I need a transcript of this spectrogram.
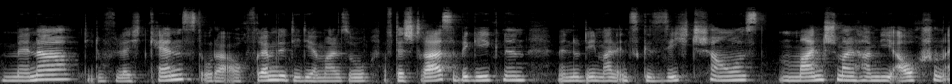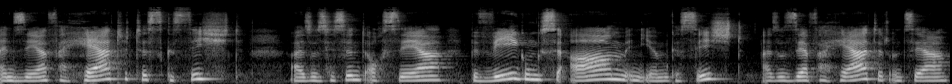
Männer, die du vielleicht kennst oder auch Fremde, die dir mal so auf der Straße begegnen, wenn du denen mal ins Gesicht schaust, manchmal haben die auch schon ein sehr verhärtetes Gesicht. Also sie sind auch sehr bewegungsarm in ihrem Gesicht, also sehr verhärtet und sehr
